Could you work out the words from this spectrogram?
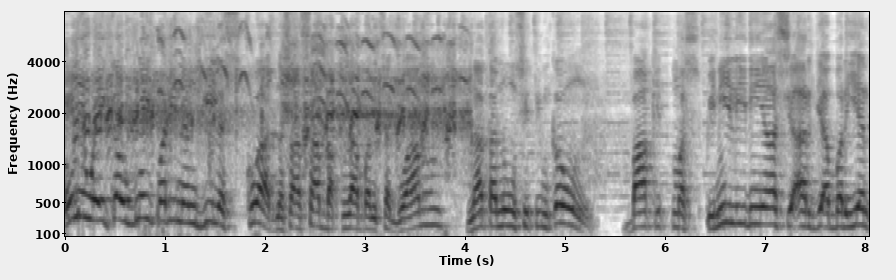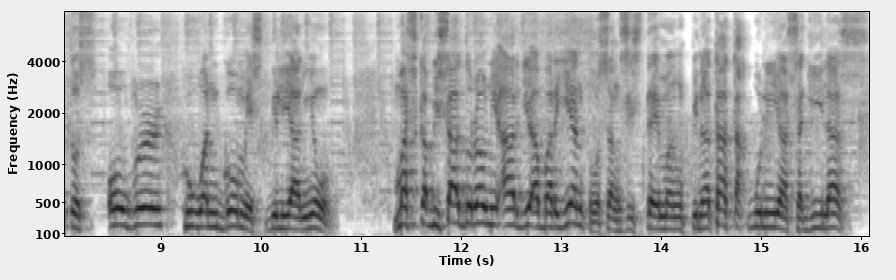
Anyway, kaugnay pa rin ang Gilas squad na sasabak laban sa Guam. Natanong si Tim Cone, bakit mas pinili niya si RJ Abarientos over Juan Gomez Diliano? Mas kabisado raw ni RJ Abarientos ang sistemang pinatatakbo niya sa Gilas.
